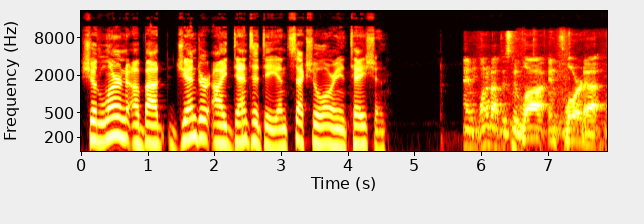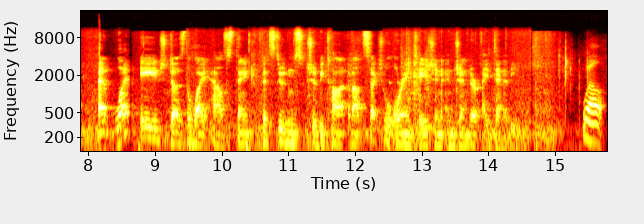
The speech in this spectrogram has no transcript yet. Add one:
should learn about gender identity and sexual orientation. And one about this new law in Florida. At what age does the White House think that students should be taught about sexual orientation and gender identity? Well,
